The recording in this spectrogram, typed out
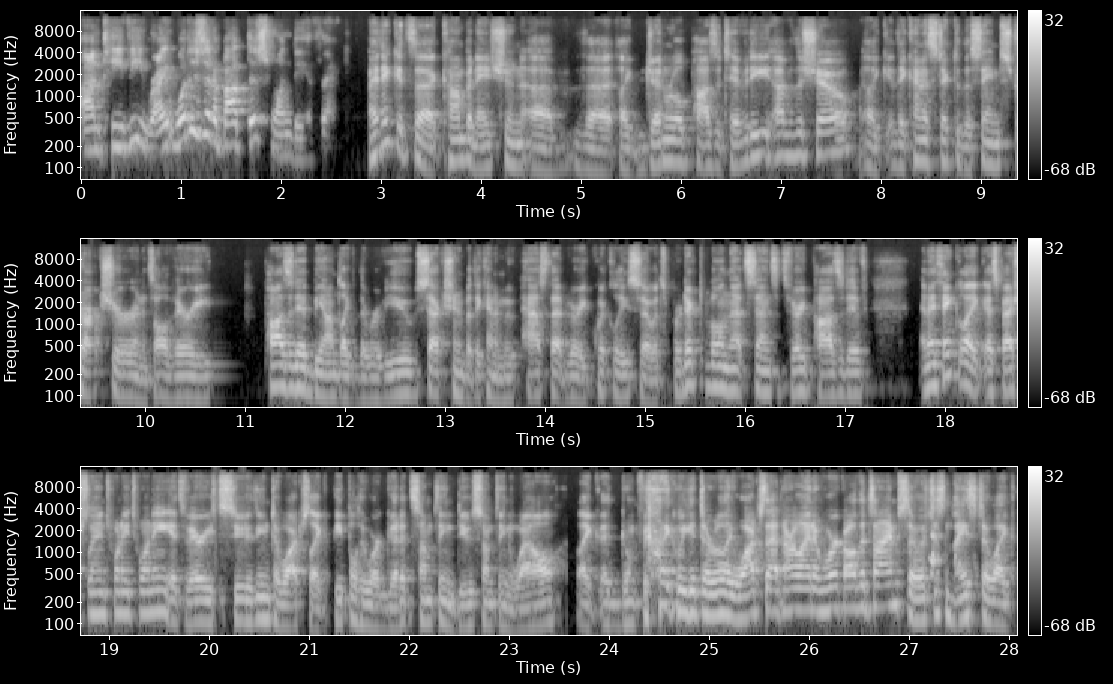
on TV, right? What is it about this one? Do you think? I think it's a combination of the like general positivity of the show. Like they kind of stick to the same structure and it's all very positive beyond like the review section, but they kind of move past that very quickly. So it's predictable in that sense. It's very positive. And I think like especially in 2020, it's very soothing to watch like people who are good at something do something well. Like I don't feel like we get to really watch that in our line of work all the time. So it's just nice to like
